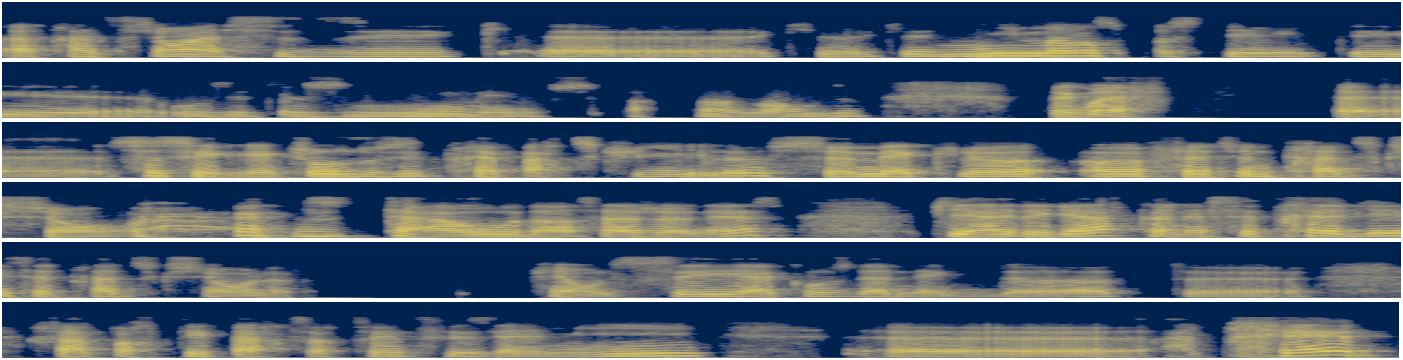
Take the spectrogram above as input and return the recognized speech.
la tradition acidique, euh, qui, a, une immense postérité euh, aux États-Unis, mais aussi partout dans le monde. bref, euh, ça, c'est quelque chose aussi de très particulier. Ce mec-là a fait une traduction du Tao dans sa jeunesse. Puis Heidegger connaissait très bien cette traduction-là. Puis on le sait à cause d'anecdotes rapportées par certains de ses amis. après,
